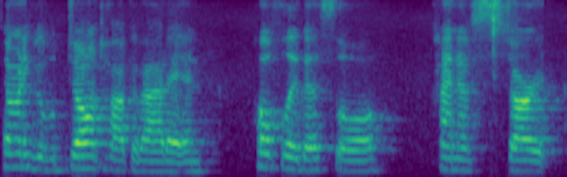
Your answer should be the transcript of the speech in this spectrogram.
So many people don't talk about it, and hopefully this will kind of start,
